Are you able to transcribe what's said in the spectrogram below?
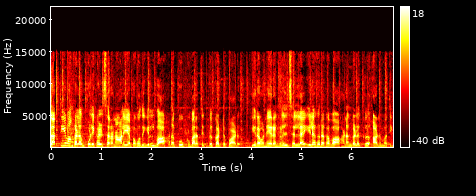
சத்தியமங்கலம் புலிகள் சரணாலய பகுதியில் வாகன போக்குவரத்திற்கு கட்டுப்பாடு. இரவு நேரங்களில் செல்ல இலகுரக வாகனங்களுக்கு அனுமதி.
